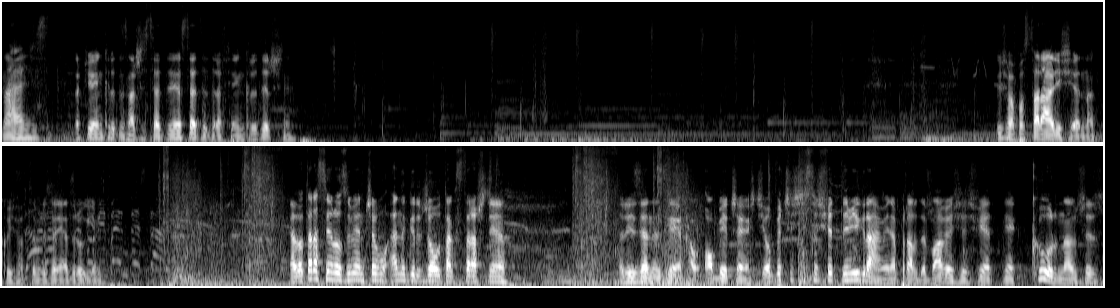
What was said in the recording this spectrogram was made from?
No ale niestety trafiłem krytycznie, znaczy niestety, niestety trafiłem krytycznie. Kuźwa, postarali się jednak, kuźwa, w tym przy drugim. Ja do teraz nie rozumiem, czemu Angry Joe tak strasznie Rizeny zjechał. Obie części. Obie części są świetnymi grami, naprawdę. Bawię się świetnie. Kurna, przecież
